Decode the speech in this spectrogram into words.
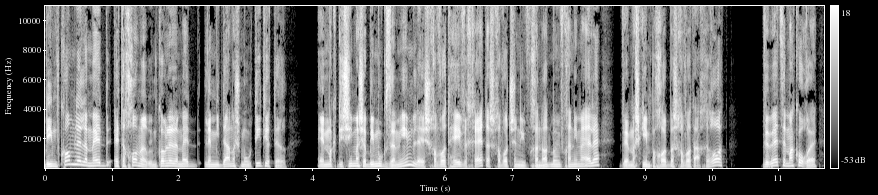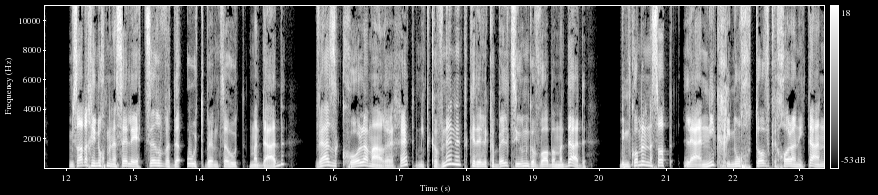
במקום ללמד את החומר, במקום ללמד למידה משמעותית יותר. הם מקדישים משאבים מוגזמים לשכבות ה' וח', השכבות שנבחנות במבחנים האלה, והם משקיעים פחות בשכבות האחרות. ובעצם מה קורה? משרד החינוך מנסה לייצר ודאות באמצעות מדד, ואז כל המערכת מתכווננת כדי לקבל ציון גבוה במדד. במקום לנסות להעניק חינוך טוב ככל הניתן,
